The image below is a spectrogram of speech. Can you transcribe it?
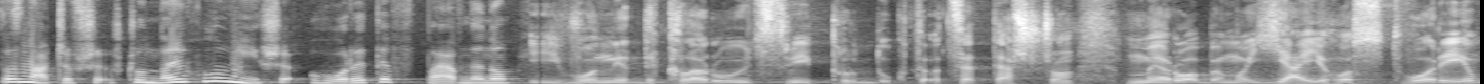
зазначивши, що найголовніше говорити впевнено. І вони декларують свій продукт. Це те, що ми робимо. Я його створив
